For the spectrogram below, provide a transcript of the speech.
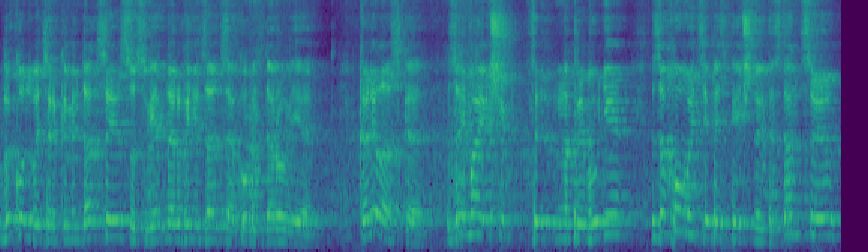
виконувати рекомендації Всесвітньої організації охорони здоров'я. Коли ласка, займаючи на трибуні, заховуйте безпечну дистанцію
